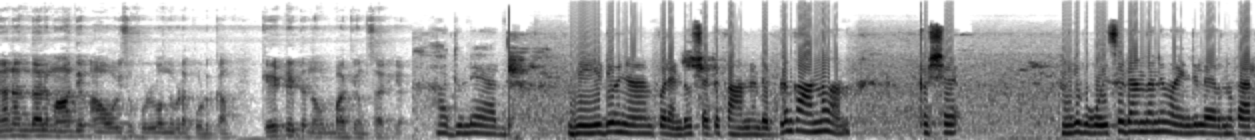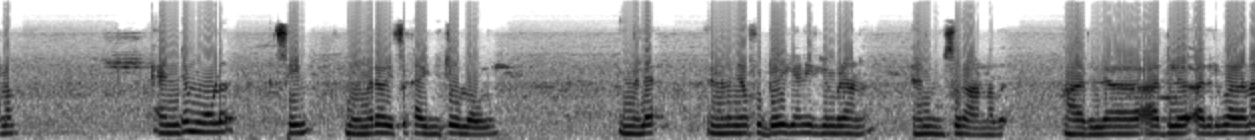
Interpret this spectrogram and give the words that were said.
ഞാൻ എന്തായാലും ആദ്യം ആ വോയിസ് ഫുൾ ഒന്ന് ഇവിടെ കൊടുക്കാം. കേട്ടിട്ട് നമുക്ക് ബാക്കി സംസാരിക്കാം. അതിലെ അത് വീഡിയോ ഞാൻ ഇപ്പോൾ രണ്ട് ദിവസമായിട്ട് കാണുന്നുണ്ട്. എപ്പോഴും കാണുന്നതാണ്. പക്ഷെ എനിക്ക് വോയിസ് ഇടാൻ തന്നെ മൈൻഡിലായിരുന്നു കാരണം എന്റെ മോൾ സെയിം മൂന്നര വയസ്സ് കഴിഞ്ഞിട്ടേ ഉള്ളൂ അവളും ഇന്നലെ ഇന്നലെ ഞാൻ ഫുഡ് കഴിക്കാനിരിക്കുമ്പോഴാണ് ഞാൻ ന്യൂസ് കാണുന്നത്. അതിൽ അതിൽ അതിൽ പറയണ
